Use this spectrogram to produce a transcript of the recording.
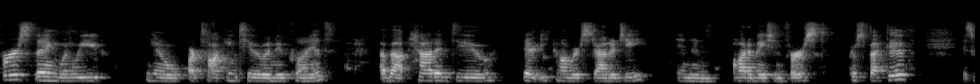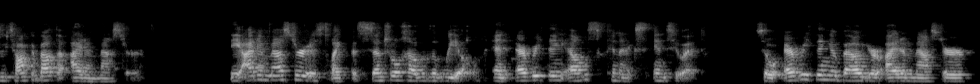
first thing when we, you know, are talking to a new client about how to do their e-commerce strategy in an automation first perspective is we talk about the item master. The item master is like the central hub of the wheel and everything else connects into it. So everything about your item master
